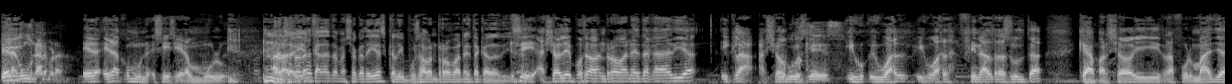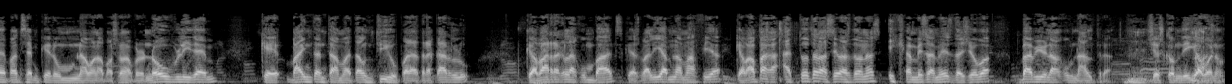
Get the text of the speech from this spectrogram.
Era com un arbre. Era, era com un... Sí, sí, era un mulo. Ens havíem quedat amb això que deies, que li posaven roba neta cada dia. Sí, això li posaven roba neta cada dia i clar, això No busqués. i- igual, igual al final resulta que per això i reformat ja pensem que era una bona persona, però no oblidem que va intentar matar un tio per atracar-lo, que va arreglar combats, que es va liar amb la màfia, que va pagar a totes les seves dones i que, a més a més, de jove, va violar una altra. Mm. Això és com dir que, bueno,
